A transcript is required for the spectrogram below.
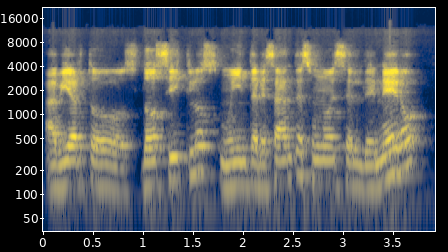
abiertos dos ciclos muy interesantes. Uno es el de enero,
